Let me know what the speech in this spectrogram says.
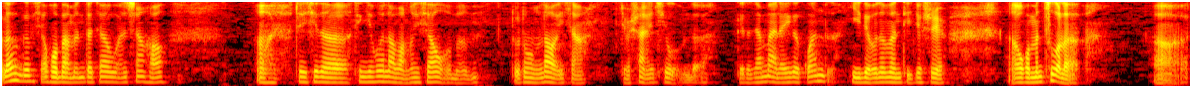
Hello，各位小伙伴们，大家晚上好。啊，这期的听金会唠网络营销，我们着重唠一下，就上一期我们的给大家卖了一个关子，遗留的问题就是，呃，我们做了啊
